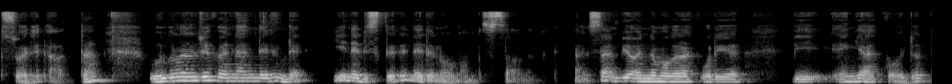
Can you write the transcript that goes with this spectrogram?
söyledi hatta. Uygulanacak önlemlerin de yine risklere neden olmaması sağlanır. Yani sen bir önlem olarak oraya bir engel koydun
